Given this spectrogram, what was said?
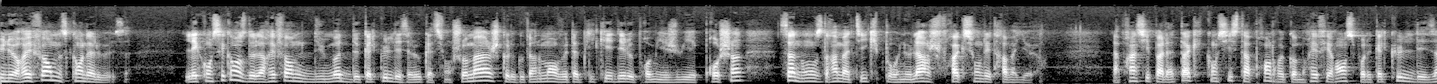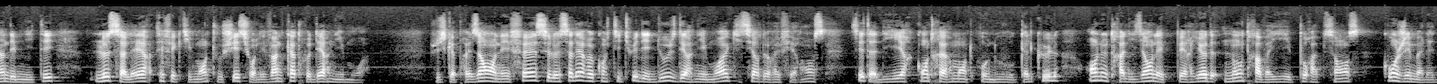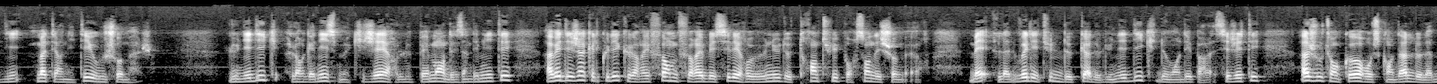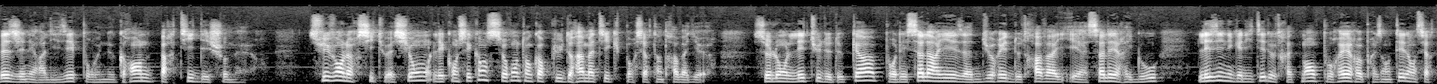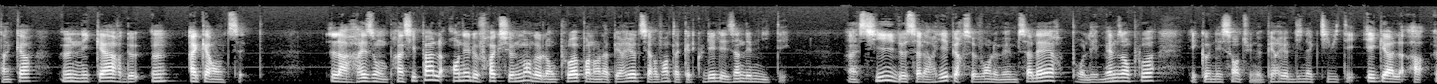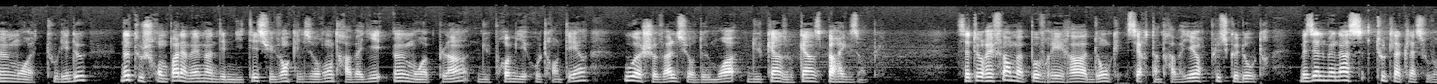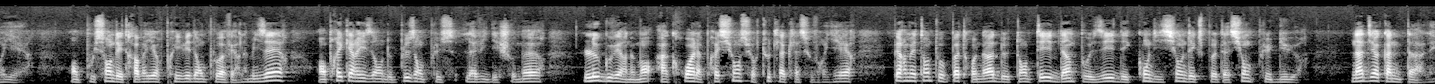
Une réforme scandaleuse. Les conséquences de la réforme du mode de calcul des allocations chômage que le gouvernement veut appliquer dès le 1er juillet prochain s'annoncent dramatiques pour une large fraction des travailleurs. La principale attaque consiste à prendre comme référence pour le calcul des indemnités le salaire effectivement touché sur les 24 derniers mois. Jusqu'à présent, en effet, c'est le salaire reconstitué des 12 derniers mois qui sert de référence, c'est-à-dire, contrairement au nouveau calcul, en neutralisant les périodes non travaillées pour absence, congé maladie, maternité ou chômage. L'UNEDIC, l'organisme qui gère le paiement des indemnités, avait déjà calculé que la réforme ferait baisser les revenus de 38% des chômeurs. Mais la nouvelle étude de cas de l'UNEDIC, demandée par la CGT, ajoute encore au scandale de la baisse généralisée pour une grande partie des chômeurs. Suivant leur situation, les conséquences seront encore plus dramatiques pour certains travailleurs. Selon l'étude de cas, pour les salariés à durée de travail et à salaire égaux, les inégalités de traitement pourraient représenter dans certains cas un écart de 1 à 47. La raison principale en est le fractionnement de l'emploi pendant la période servant à calculer les indemnités. Ainsi, deux salariés percevant le même salaire pour les mêmes emplois et connaissant une période d'inactivité égale à un mois tous les deux ne toucheront pas la même indemnité suivant qu'ils auront travaillé un mois plein du 1er au 31 ou à cheval sur deux mois du 15 au 15 par exemple. Cette réforme appauvrira donc certains travailleurs plus que d'autres, mais elle menace toute la classe ouvrière, en poussant des travailleurs privés d'emploi vers la misère, en précarisant de plus en plus la vie des chômeurs, le gouvernement accroît la pression sur toute la classe ouvrière, permettant au patronat de tenter d'imposer des conditions d'exploitation plus dures. Nadia Cantale.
